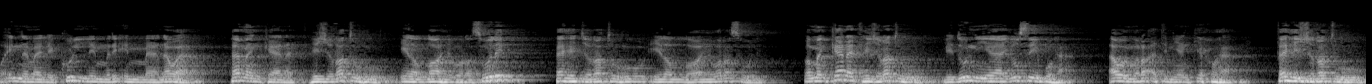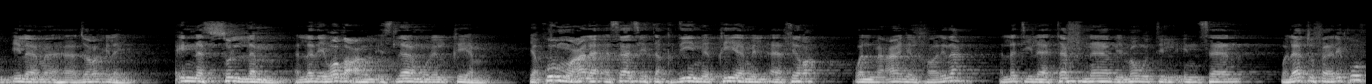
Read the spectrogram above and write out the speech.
وإنما لكل امرئ ما نوى. فمن كانت هجرته إلى الله ورسوله فهجرته إلى الله ورسوله. ومن كانت هجرته لدنيا يصيبها أو امرأة ينكحها فهجرته إلى ما هاجر إليه. إن السلم الذي وضعه الإسلام للقيم يقوم على أساس تقديم قيم الآخرة والمعاني الخالدة التي لا تفنى بموت الإنسان ولا تفارقه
